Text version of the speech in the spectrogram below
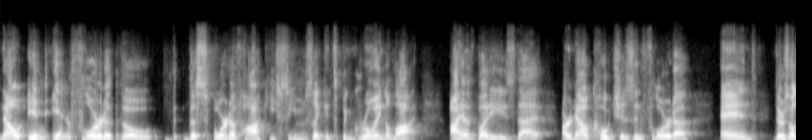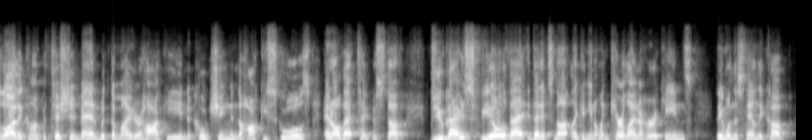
Now, in in Florida, though, the, the sport of hockey seems like it's been growing a lot. I have buddies that are now coaches in Florida, and there's a lot of competition, man, with the minor hockey and the coaching and the hockey schools and all that type of stuff. Do you guys feel that that it's not like you know when Carolina Hurricanes they won the Stanley Cup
